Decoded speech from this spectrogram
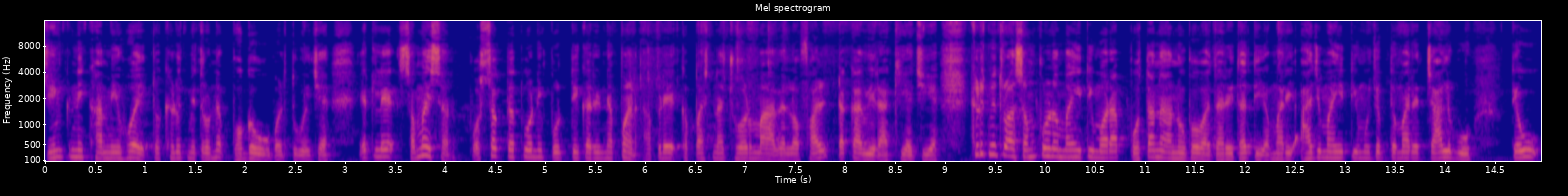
ઝીંકની ખામી હોય તો ખેડૂત મિત્રોને ભોગવવું પડતું હોય છે. એટલે સમયસર પોષક તત્વોની પૂર્તિ કરીને પણ આપણે કપાસના છોડમાં આવેલો ફાલ ટકાવી રાખીએ છીએ. ખેડૂત મિત્રો, આ સંપૂર્ણ માહિતી મારા પોતાના અનુભવ આધારિત હતી. અમારી આ જ માહિતી મુજબ તમારે ચાલવું તેવું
